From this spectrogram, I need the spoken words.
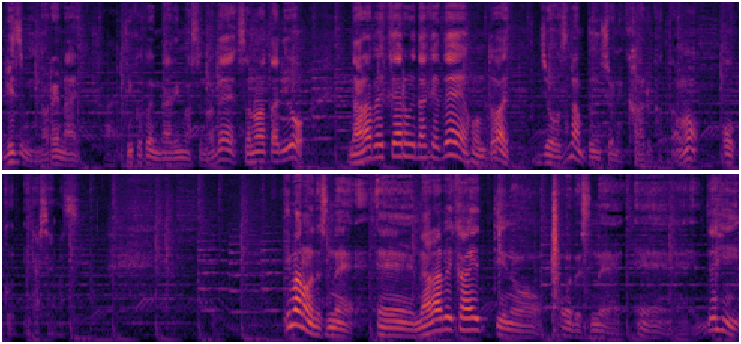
ー、リズムに乗れない。ということになりますのでその辺りを並べ替えるだけで本当は上手な文章に変わる方も多くいらっしゃいます。今のですね、えー、並べ替えっていうのをですね、えー、ぜひ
